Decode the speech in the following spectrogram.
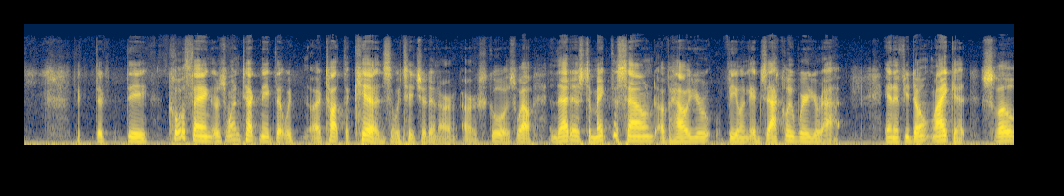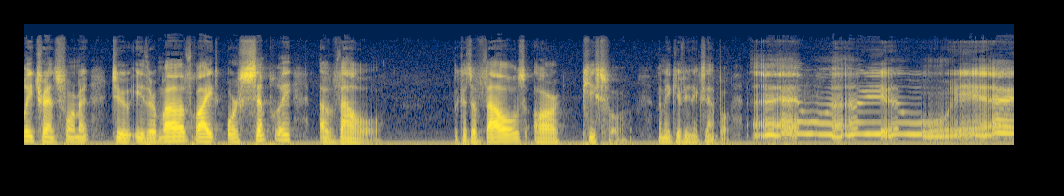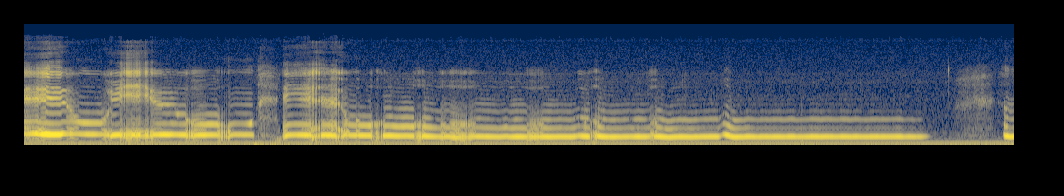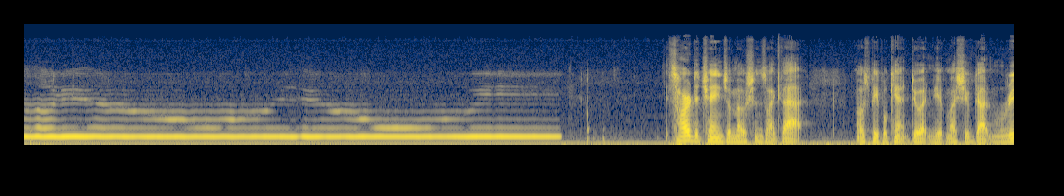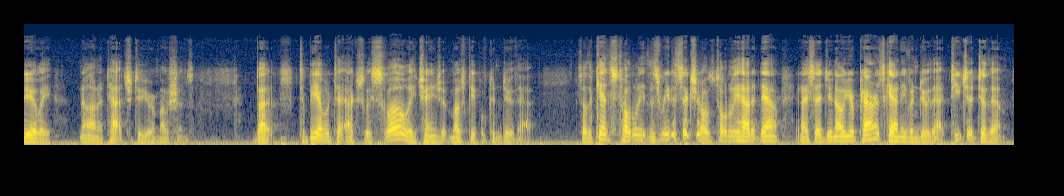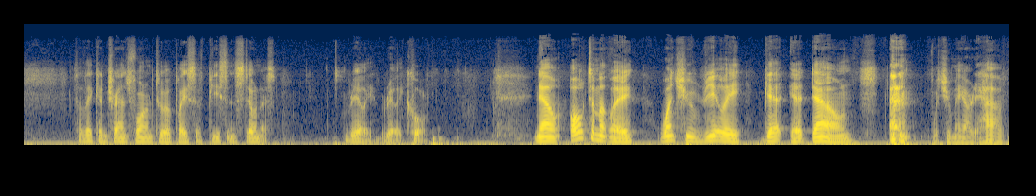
The, the, the cool thing, there's one technique that we I taught the kids, and we teach it in our, our school as well, and that is to make the sound of how you're feeling exactly where you're at. And if you don't like it, slowly transform it to either love, light, or simply a vowel. Because the vowels are peaceful. Let me give you an example. Uh, hard to change emotions like that. Most people can't do it unless you've gotten really non attached to your emotions. But to be able to actually slowly change it, most people can do that. So the kids totally, this Rita six year olds totally had it down. And I said, you know, your parents can't even do that. Teach it to them so they can transform to a place of peace and stillness. Really, really cool. Now, ultimately, once you really get it down, which you may already have,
